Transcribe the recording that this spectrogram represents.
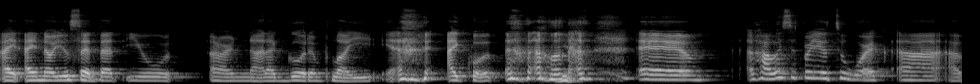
I, I know you said that you are not a good employee. I quote. Yeah. um, how is it for you to work uh,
